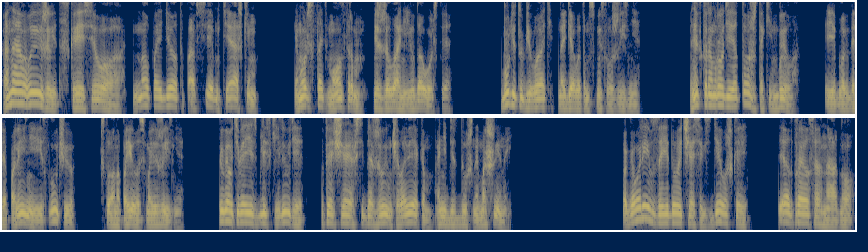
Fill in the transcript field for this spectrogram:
Она выживет, скорее всего, но пойдет по всем тяжким и может стать монстром без желания и удовольствия. Будет убивать, найдя в этом смысл жизни. В некотором роде я тоже таким был, и благодаря Полине и случаю, что она появилась в моей жизни. Когда у тебя есть близкие люди, то ты ощущаешь себя живым человеком, а не бездушной машиной. Поговорив за едой часик с девушкой, я отправился на одно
